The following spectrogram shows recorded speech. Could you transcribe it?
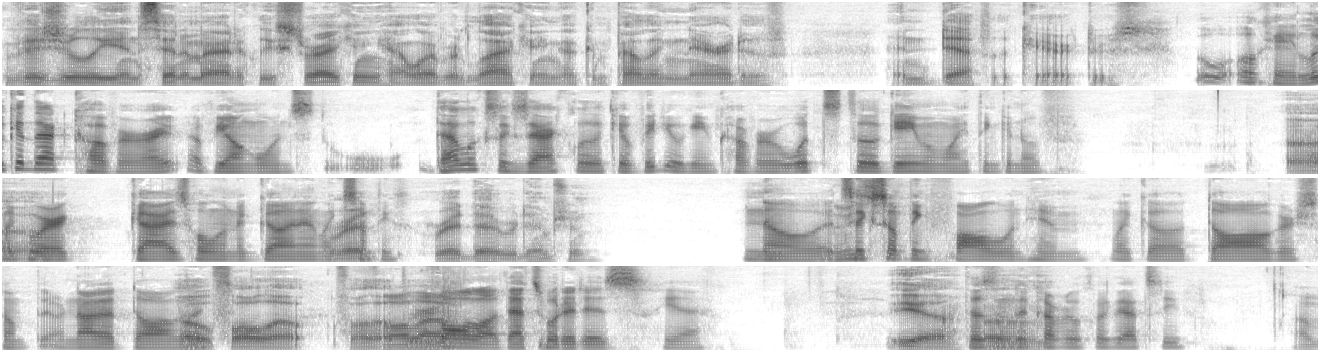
Visually and cinematically striking, however, lacking a compelling narrative and depth of characters. Okay, look at that cover, right? Of Young Ones. That looks exactly like a video game cover. What's the game am I thinking of? like where a guy's holding a gun and like Red, something. Red Dead Redemption. No, it's like see. something following him, like a dog or something, or not a dog. Oh, like Fallout. Fallout. Fallout. 3. Fallout. That's what it is. Yeah. Yeah. Doesn't the um, cover look like that, Steve? I'm,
